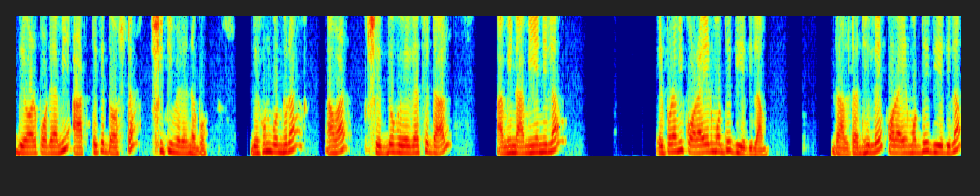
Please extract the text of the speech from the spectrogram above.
দেওয়ার পরে আমি আট থেকে দশটা সিটি মেরে নেব। দেখুন বন্ধুরা, আমার সেদ্ধ হয়ে গেছে ডাল। আমি নামিয়ে নিলাম। এরপর আমি কড়াইয়ের মধ্যে দিয়ে দিলাম। ডালটা ঢেলে কড়াইয়ের মধ্যে দিয়ে দিলাম।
